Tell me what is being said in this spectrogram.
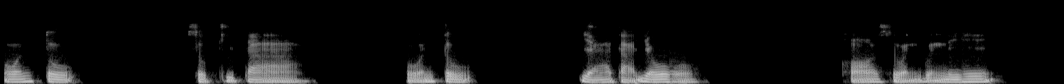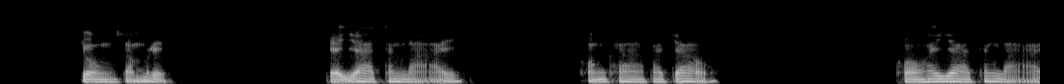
โหนตุ สุกิตาโหนตุยาตะโย ขอส่วนบุญนี้ จงสำเร็จ แก่ญาติทั้งหลาย ของข้าพระเจ้า ขอให้ญาติทั้งหลาย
